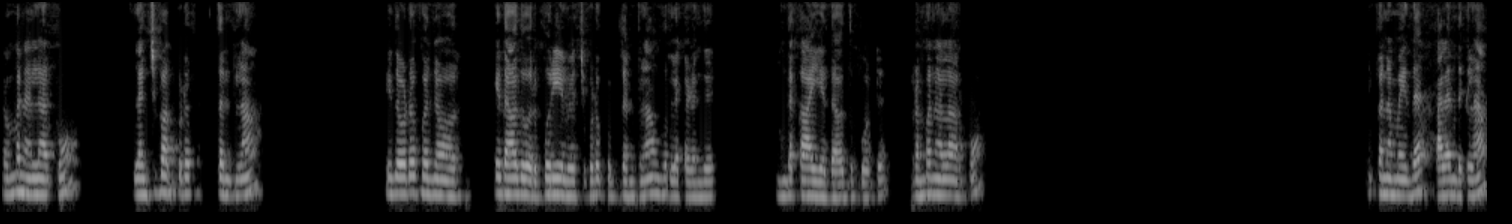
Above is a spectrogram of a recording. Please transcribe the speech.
ரொம்ப நல்லா இருக்கும். லஞ்ச் பாக் கூட தந்துலாம் இதோட கொஞ்சம் ஏதாவது ஒரு பொரியல் வச்சு கூட கொடுத்து அனுப்பலாம் உருளைக்கிழங்கு இந்த காய் ஏதாவது போட்டு. ரொம்ப நல்லா இருக்கும். இப்போ நம்ம இதை கலந்துக்கலாம்.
